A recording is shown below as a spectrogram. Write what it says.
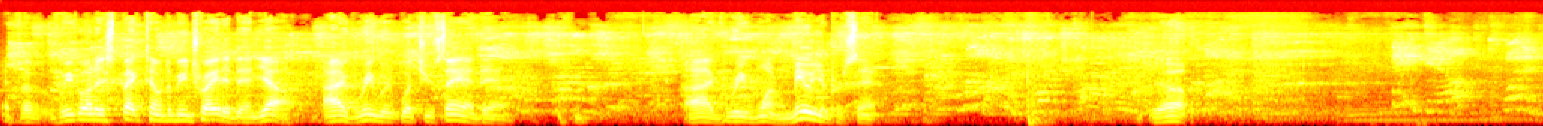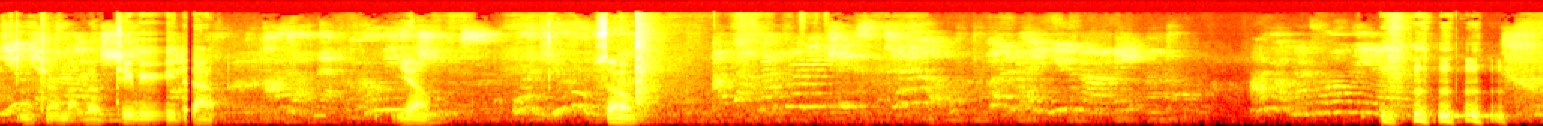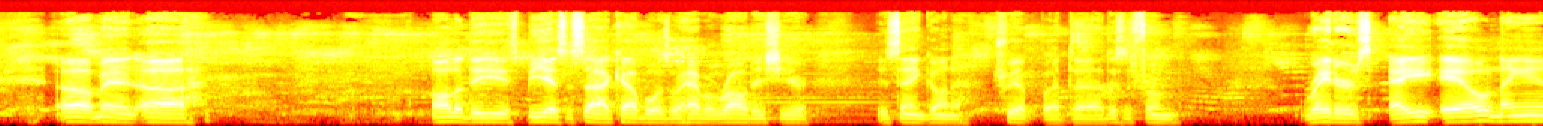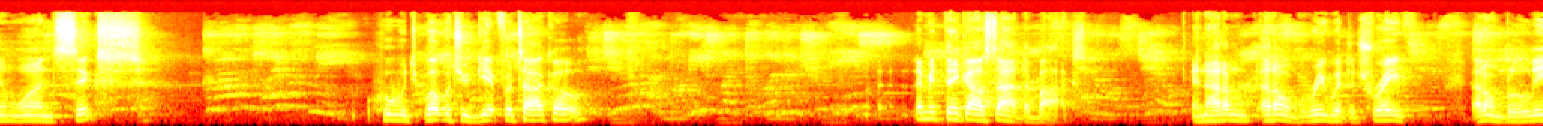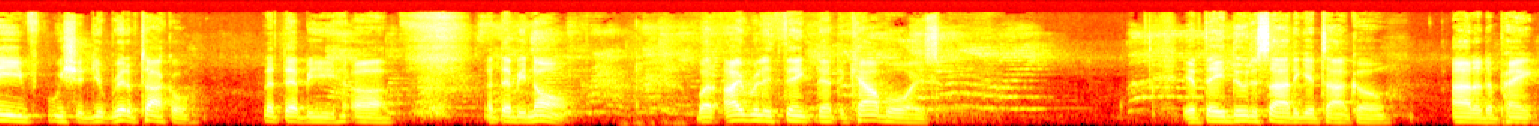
if, if we're going to expect him to be traded, then yeah, I agree with what you're saying, then. I agree one million percent. Yeah. Me turn my little TV down. Yeah. So. oh man, uh, all of these BS aside, Cowboys will have a Raw this year. This ain't gonna trip, but uh, this is from Raiders AL nine one six. Who would what would you get for Taco? Let me think outside the box. And I don't I don't agree with the trade. I don't believe we should get rid of Taco. Let that be uh, let that be known. But I really think that the Cowboys if they do decide to get Taco out of the paint,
